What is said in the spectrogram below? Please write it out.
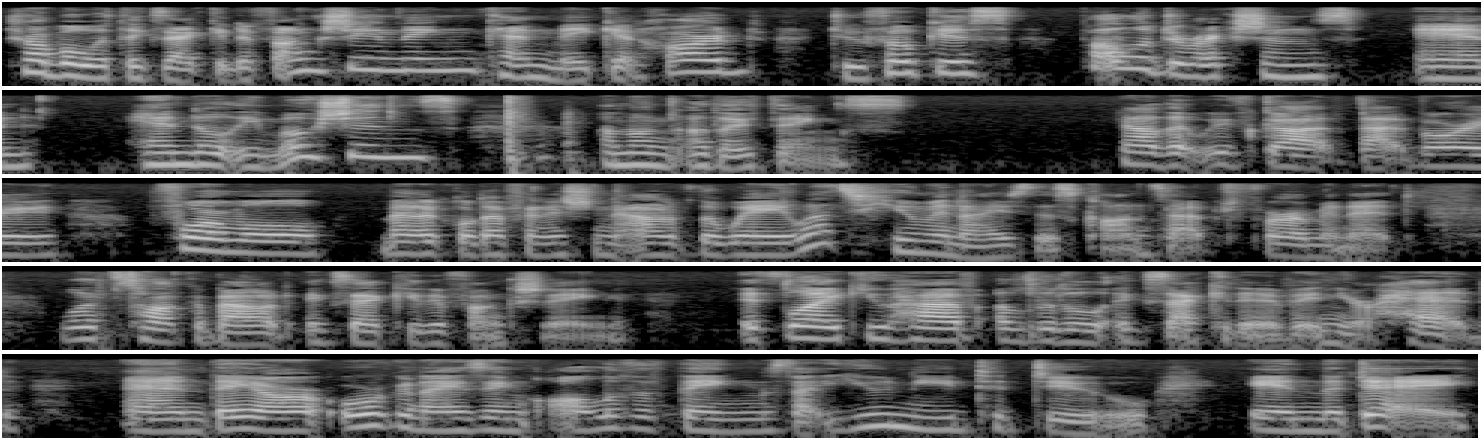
Trouble with executive functioning can make it hard to focus, follow directions, and handle emotions, among other things. Now that we've got that very formal medical definition out of the way, let's humanize this concept for a minute let's talk about executive functioning. It's like you have a little executive in your head and they are organizing all of the things that you need to do in the day.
